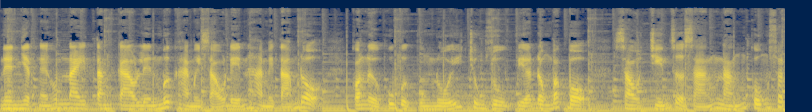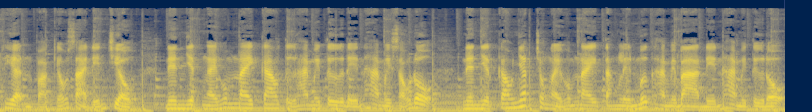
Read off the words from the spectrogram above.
nên nhiệt ngày hôm nay tăng cao lên mức 26 đến 28 độ. Còn ở khu vực vùng núi, trung du phía Đông Bắc Bộ, sau 9 giờ sáng nắng cũng xuất hiện và kéo dài đến chiều, nền nhiệt ngày hôm nay cao từ 24 đến 26 độ, nền nhiệt cao nhất trong ngày hôm nay tăng lên mức 23 đến 24 độ.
